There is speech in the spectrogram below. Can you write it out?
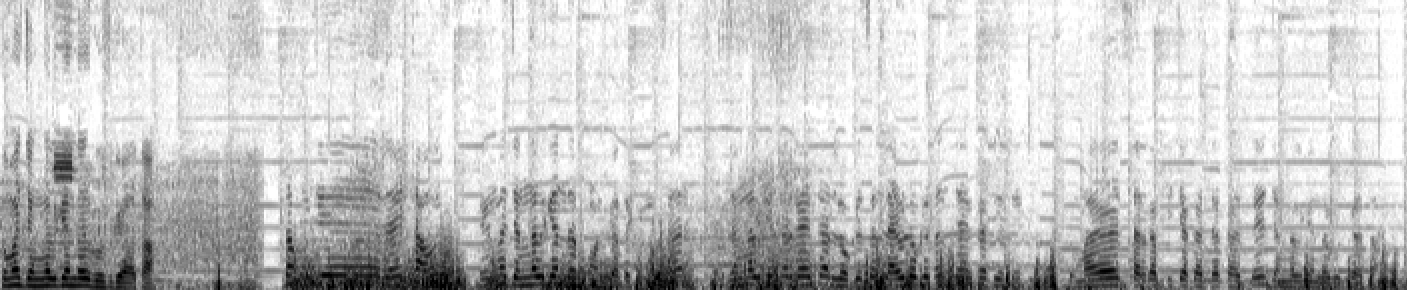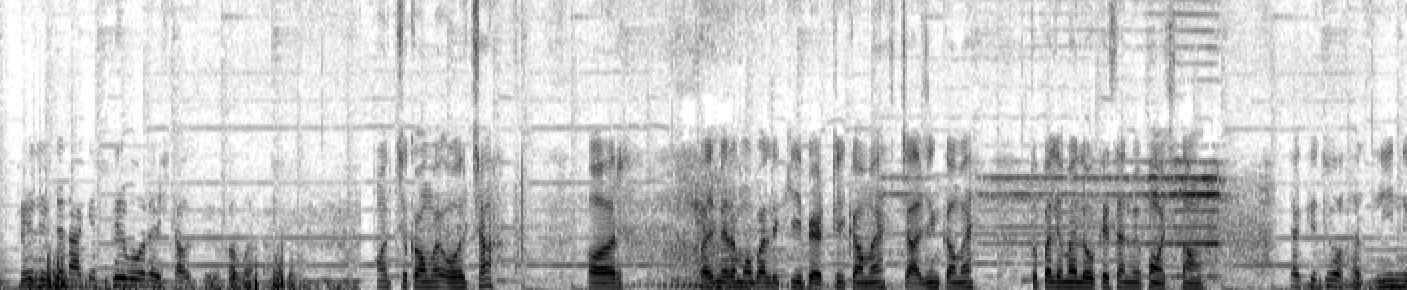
तो मैं जंगल के अंदर घुस गया था। तब मुझे मैं जंगल के अंदर पहुँच गया था क्योंकि सर, जंगल के अंदर गए थे लोकेशन लाइव लोकेशन शेयर कर दिए थे। तो मैं सर का पीछा करते करते जंगल के अंदर घुस गया था। फिर रिटर्न आके फिर वो रेस्ट हाउस पे रुका हुआ था। पहुँच चुका हूँ मैं ओरछा और भाई मेरा मोबाइल की बैटरी कम है चार्जिंग कम है। तो पहले मैं लोकेशन में पहुँचता हूँ। ताकि जो हसीन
